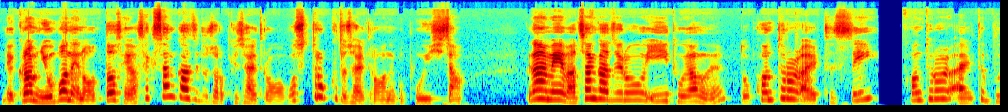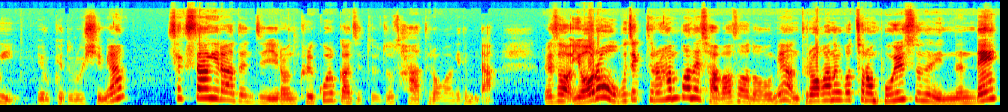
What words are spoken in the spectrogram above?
네, 그럼 이번엔 어떠세요? 색상까지도 저렇게 잘 들어가고 스트로크도 잘 들어가는 거 보이시죠? 그 다음에 마찬가지로 이 도형을 또 컨트롤 알트 C, 컨트롤 알트 V 이렇게 누르시면 색상이라든지 이런 글꼴까지도 다 들어가게 됩니다. 그래서 여러 오브젝트를 한 번에 잡아서 넣으면 들어가는 것처럼 보일 수는 있는데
